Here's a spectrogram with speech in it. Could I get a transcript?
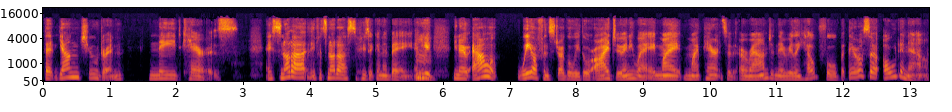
that young children need carers. It's not us, if it's not us, who's it going to be? And you, you know, our we often struggle with, or I do anyway. My my parents are around and they're really helpful, but they're also older now.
